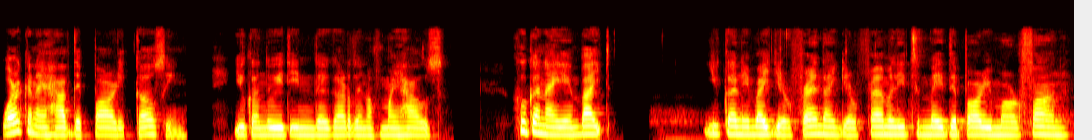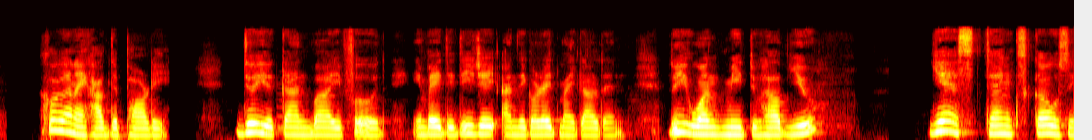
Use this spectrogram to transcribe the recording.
Where can I have the party, cousin? You can do it in the garden of my house. Who can I invite? You can invite your friend and your family to make the party more fun. Who can I have the party? Do you can buy food, invite the DJ, and decorate my garden. Do you want me to help you? Yes, thanks, cousin.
